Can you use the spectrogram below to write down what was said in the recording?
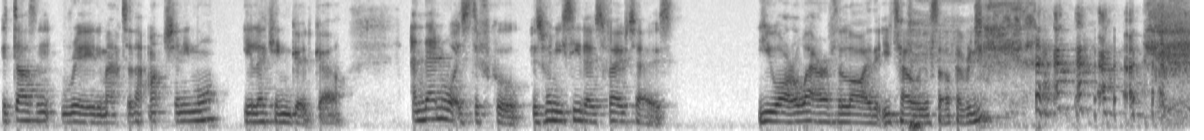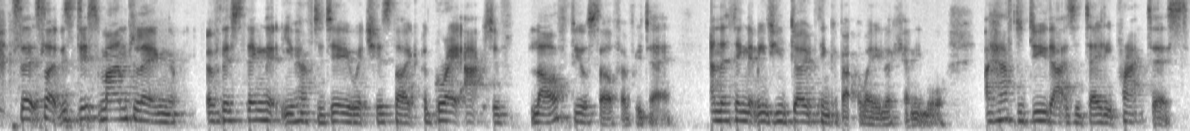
It doesn't really matter that much anymore. You're looking good, girl. And then what is difficult is when you see those photos, you are aware of the lie that you tell yourself every day. so it's like this dismantling of this thing that you have to do, which is like a great act of love for yourself every day. And the thing that means you don't think about the way you look anymore. I have to do that as a daily practice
